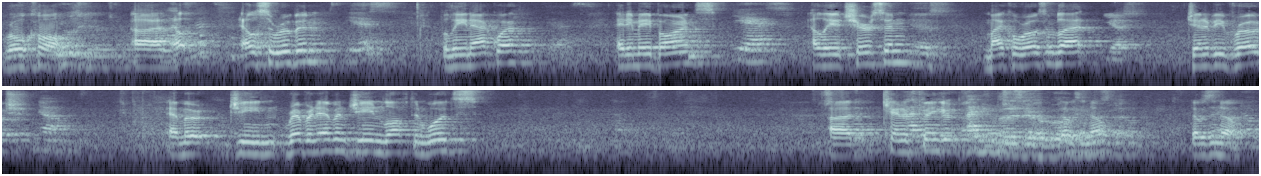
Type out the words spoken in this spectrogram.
Roll call. Uh, El- Elsa Rubin? Yes? Beleen Aqua? Yes. Eddie Mae Barnes? Yes. Elliot Shearson, Yes. Michael Rosenblatt, Yes. Genevieve Roach, No. Emma Jean, Reverend Emma Jean Lofton Woods, uh, Kenneth Finger, I didn't I didn't hear the vote. That was a no? that was a no.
